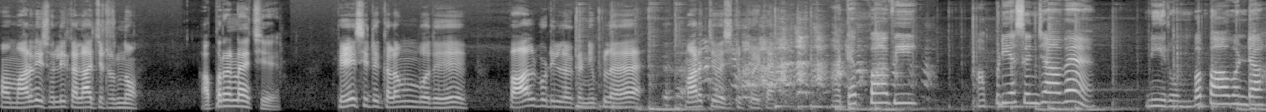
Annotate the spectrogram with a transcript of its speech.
அவன் மறதி சொல்லி கலாய்ச்சிட்டு இருந்தோம். அப்புறம் என்னாச்சு? பேசிட்டு கிளம்பும்போது பால் பொட்டியில் இருக்க நிப்பில் மறைச்சி வச்சுட்டு போயிட்டான். அடப்பாவி அப்படியா செஞ்சான் அவன்? நீ ரொம்ப பாவம்டா.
